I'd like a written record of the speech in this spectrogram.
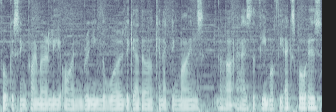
focusing primarily on bringing the world together connecting minds uh, as the theme of the expo is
